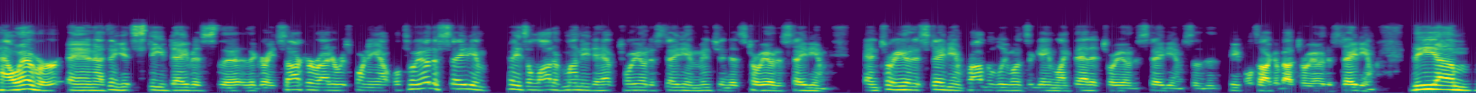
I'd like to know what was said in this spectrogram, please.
However, and I think it's Steve Davis, the, the great soccer writer, was pointing out, well, Toyota Stadium pays a lot of money to have Toyota Stadium mentioned as Toyota Stadium. And Toyota Stadium probably wants a game like that at Toyota Stadium so that people talk about Toyota Stadium. The um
